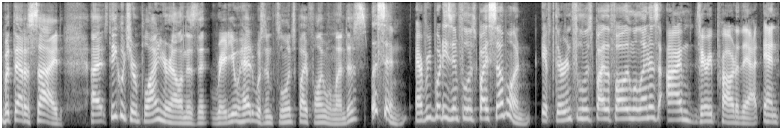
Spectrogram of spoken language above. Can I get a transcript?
But that aside, I think what you're implying here, Alan, is that Radiohead was influenced by Falling Melendez. Listen, everybody's influenced by someone. If they're influenced by the Falling Wallendas, I'm very proud of that. And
